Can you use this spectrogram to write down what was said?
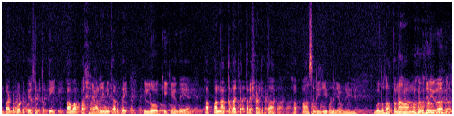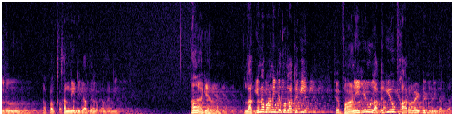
ਵੱਡ ਵੱਡ ਕੇ ਸਿੱਟਤੀ ਭਾਵੇਂ ਆਪਾਂ ਖਿਆਲ ਹੀ ਨਹੀਂ ਕਰਦੇ ਕਿ ਲੋਕ ਕੀ ਕਹਿੰਦੇ ਆ। ਆਪਾਂ ਨੱਕ ਦਾ ਚੱਕਰ ਛੱਡਤਾ ਆਪਾਂ ਅਸਲੀ ਜੀਵਨ ਜਿਉਣੇ ਆ। ਬੋਲੋ ਸਤਨਾਮ। ਸ੍ਰੀ ਵਾਹਿਗੁਰੂ। ਆਪਾਂ ਕੰਨੀ ਨਹੀਂ ਕਰਦੇ ਲੋਕਾਂ ਦਾ ਨਹੀਂ। ਆ ਗਿਆਨ ਲੱਗ ਗਈ ਨਾ ਬਾਣੀ ਜਦੋਂ ਲੱਗ ਗਈ ਫਿਰ ਬਾਣੀ ਜਿਹਨੂੰ ਲੱਗ ਗਈ ਉਹ ਫਾਰਮੈਲਿਟੀ ਜੀ ਨਹੀਂ ਕਰਦਾ।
